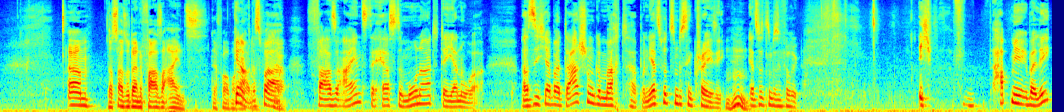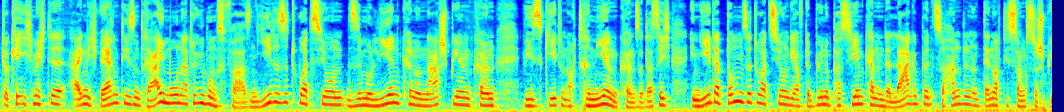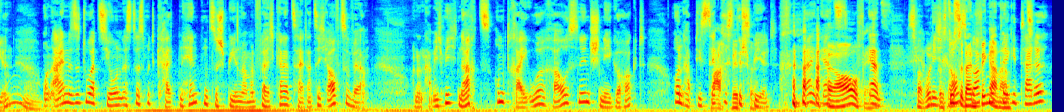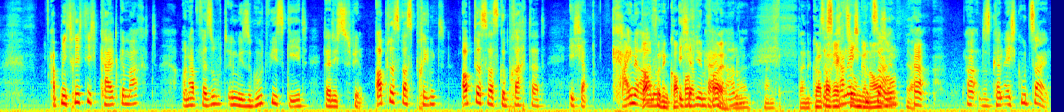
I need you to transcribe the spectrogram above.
Ähm, das ist also deine Phase 1 der Vorbereitung. Genau, das war ja. Phase 1, der erste Monat, der Januar. Was ich aber da schon gemacht habe, und jetzt wird es ein bisschen crazy. Mhm. Jetzt wird es ein bisschen verrückt. Ich habe mir überlegt, okay, ich möchte eigentlich während diesen drei Monate Übungsphasen jede Situation simulieren können und nachspielen können, wie es geht und auch trainieren können, sodass ich in jeder dummen Situation, die auf der Bühne passieren kann, in der Lage bin zu handeln und dennoch die Songs zu spielen. Oh. Und eine Situation ist es, mit kalten Händen zu spielen, weil man vielleicht keine Zeit hat, sich aufzuwärmen. Und dann habe ich mich nachts um drei Uhr raus in den Schnee gehockt und habe die Setlist gespielt. Nein, ernst. Hör auf, ey. Ernst. Das ist verrückt. Mich das tust du deinen Fingern mit der Gitarre, habe mich richtig kalt gemacht und habe versucht, irgendwie so gut wie es geht, dadurch zu spielen. Ob das was bringt, ob das was gebracht hat, ich habe keine Doch, Ahnung. Doch, für den Kopf ich auf jeden Fall. Ahnung. Ne? Deine Körperreaktion genauso. Ja. Ja. ja. das kann echt gut sein.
